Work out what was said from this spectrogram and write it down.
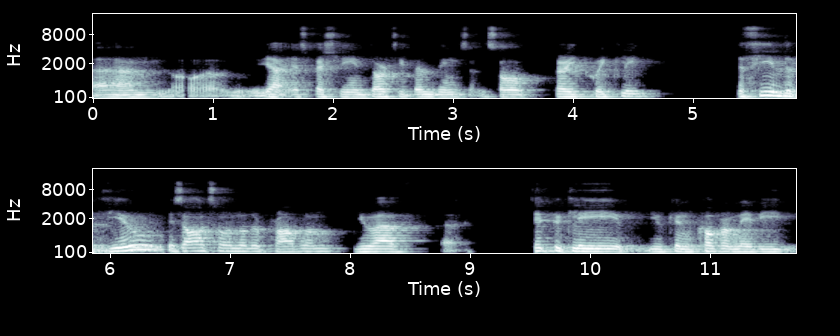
Um, uh, yeah, especially in dirty buildings, and so very quickly. The field of view is also another problem. You have uh, typically you can cover maybe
